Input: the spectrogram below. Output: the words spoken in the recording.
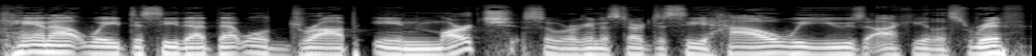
cannot wait to see that. That will drop in March. So we're going to start to see how we use Oculus Rift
